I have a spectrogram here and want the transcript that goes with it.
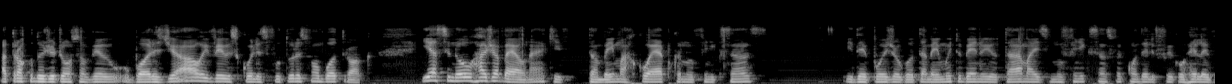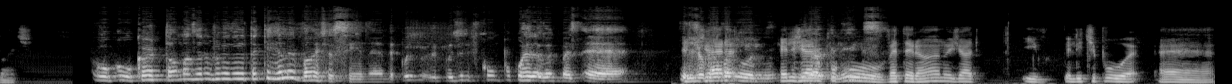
A troca do Joe Johnson veio o Boris Diaw e veio escolhas futuras, foi uma boa troca. E assinou o Rajabel, né, que também marcou época no Phoenix Suns e depois jogou também muito bem no Utah, mas no Phoenix Suns foi quando ele ficou relevante. O, o Kurt Thomas era um jogador até que relevante, assim, né? Depois, depois ele ficou um pouco relevante, mas é, ele, ele jogava era, no, Ele já era um pouco veterano e já. E ele, tipo, é,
